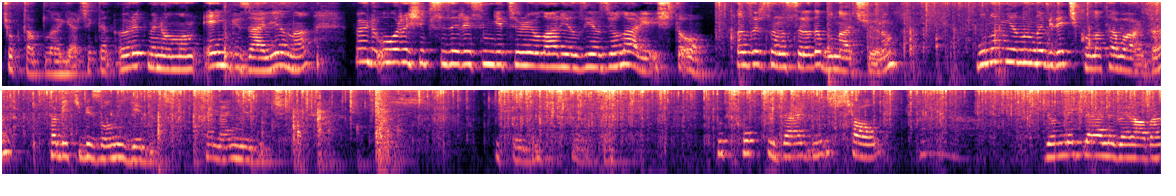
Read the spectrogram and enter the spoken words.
Çok tatlılar gerçekten. Öğretmen olmanın en güzel yanı böyle uğraşıp size resim getiriyorlar, yazı yazıyorlar ya işte o. Hazırsanız sırada bunu açıyorum. Bunun yanında bir de çikolata vardı. Tabii ki biz onu yedik. Hemen yedik. Düşürdüm. Bu çok güzel bir şal. Gömleklerle beraber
